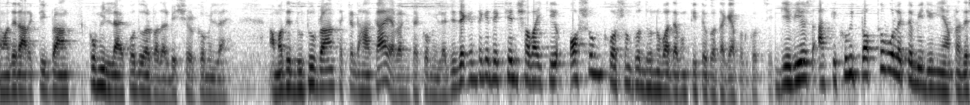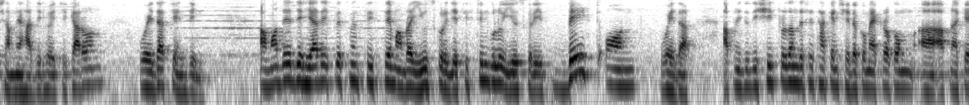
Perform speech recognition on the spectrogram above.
আমাদের আরেকটি ব্রাঞ্চ কুমিল্লায়, পদুয়ার বাজার, বিশ্বর কুমিল্লায়। আমাদের দুটো ব্রাঞ্চ একটা ঢাকায় এবং একটা কুমিল্লায়। যে যেখান থেকে দেখছেন সবাইকে অসংখ্য অসংখ্য ধন্যবাদ এবং কৃতজ্ঞতা জ্ঞাপন করছি। ডিভিয়ার্স আজকে খুবই তথ্যবল একটা ভিডিও নিয়ে আপনাদের সামনে হাজির হয়েছি। কারণ ওয়েদার চেঞ্জিং আমাদের যে হেয়ার রিপ্লেসমেন্ট সিস্টেম আমরা ইউজ করি, যে সিস্টেমগুলো ইউজ করি ইজ বেসড অন ওয়েদার আপনি যদি শীত প্রধান দেশে থাকেন, সেরকম একরকম আপনাকে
